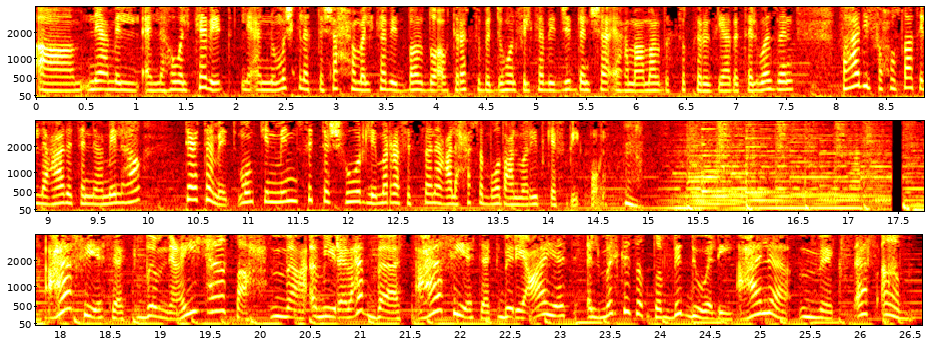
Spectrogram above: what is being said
آه نعمل اللي هو الكبد لأنه مشكلة تشحم الكبد برضو أو ترسب الدهون في الكبد جدا شائعة مع مرضى السكر وزيادة الوزن. فهذه الفحوصات اللي عادة نعملها تعتمد ممكن من ستة شهور لمرة في السنة على حسب وضع المريض كيف بيكون. عافيتك ضمن عيشها صح مع أميرة العباس. عافيتك برعاية المركز الطبي الدولي على ميكس أف أم.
